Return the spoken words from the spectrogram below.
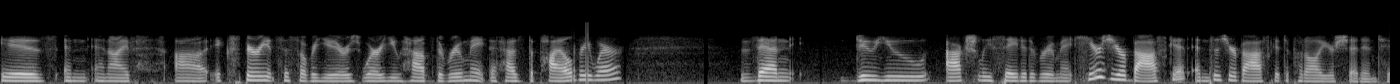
is and and I've uh, experienced this over years where you have the roommate that has the pile everywhere, then do you actually say to the roommate, here's your basket and this is your basket to put all your shit into.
